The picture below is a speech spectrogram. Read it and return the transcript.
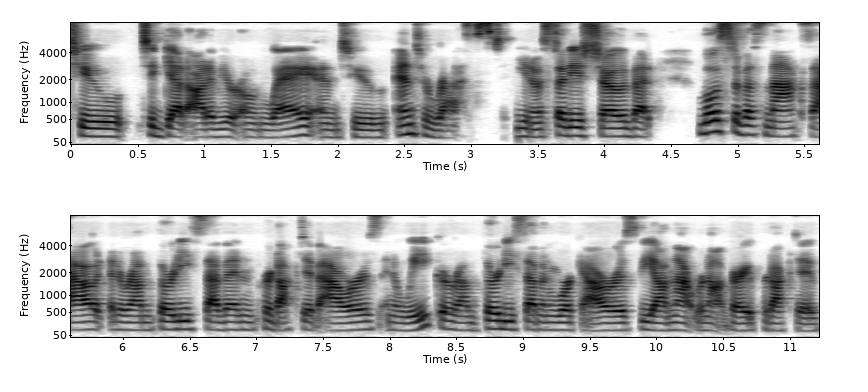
to to get out of your own way and to and to rest. You know, studies show that most of us max out at around 37 productive hours in a week, or around 37 work hours. Beyond that, we're not very productive.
